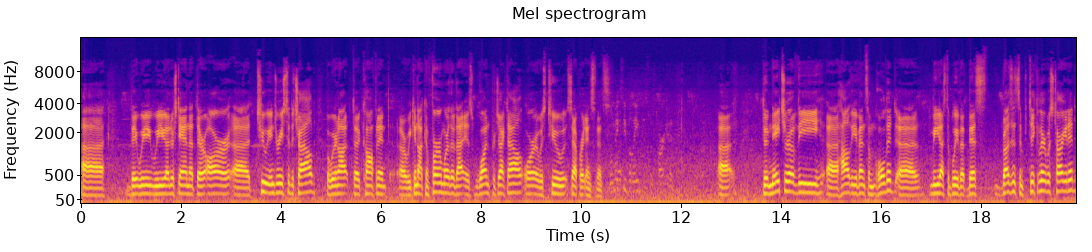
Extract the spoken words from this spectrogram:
Uh, they, we, we understand that there are uh, two injuries to the child, but we're not uh, confident, or we cannot confirm whether that is one projectile or it was two separate incidents. What makes you believe this was targeted? The nature of the uh, how the events unfolded uh, lead us to believe that this residence in particular was targeted.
